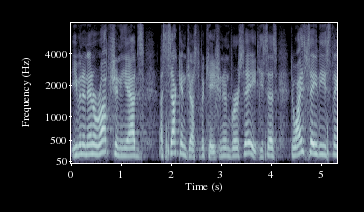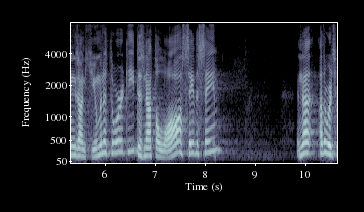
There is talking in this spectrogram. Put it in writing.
even an interruption. He adds a second justification in verse 8. He says, Do I say these things on human authority? Does not the law say the same? In other words,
